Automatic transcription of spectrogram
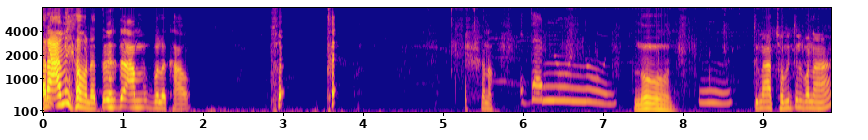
আর আমি খাব না তুমি তো আম্মু বলো খাও। শোনো। নুন তুমি আর ছবি তুলবো না হ্যাঁ?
